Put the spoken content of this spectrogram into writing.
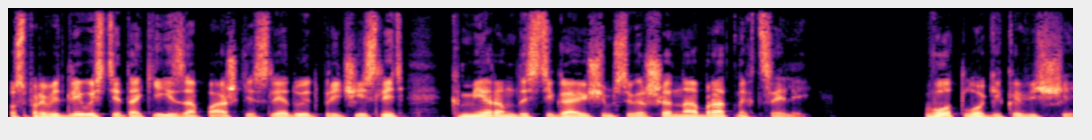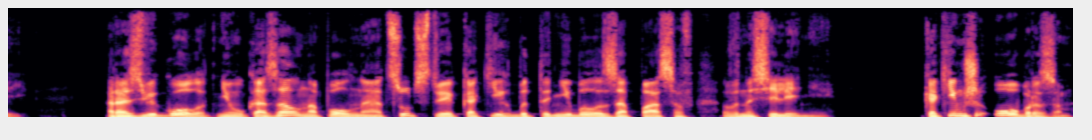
По справедливости, такие запашки следует причислить к мерам, достигающим совершенно обратных целей. Вот логика вещей. Разве голод не указал на полное отсутствие каких бы то ни было запасов в населении? Каким же образом,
